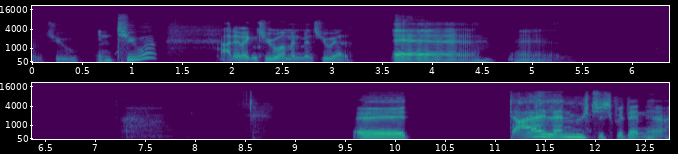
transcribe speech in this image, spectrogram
en 20. En 20'er? Nej, det var ikke en 20'er, men, men 20 i alt. Ja, øh, øh, der er et eller andet mystisk ved den her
